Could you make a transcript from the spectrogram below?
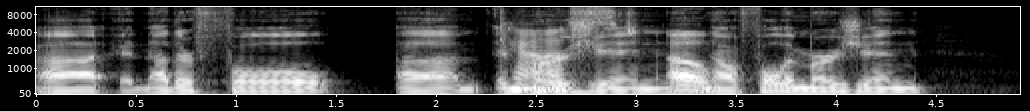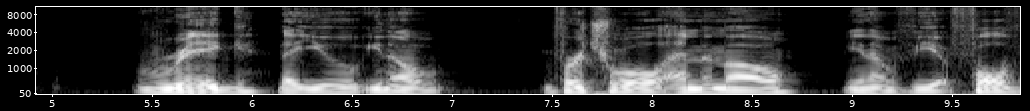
uh another full um immersion. Oh. No, full immersion rig that you you know virtual MMO. You know, via full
